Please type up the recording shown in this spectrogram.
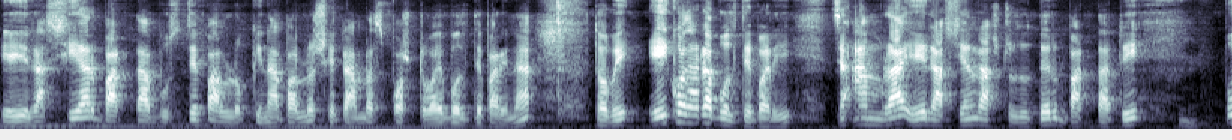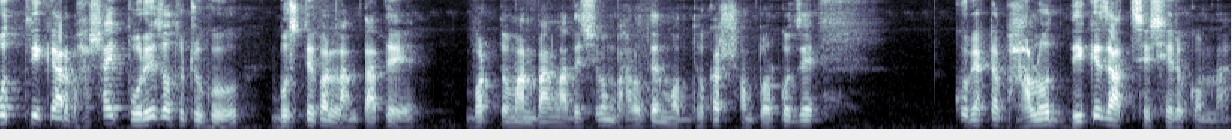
এই রাশিয়ার বার্তা বুঝতে পারল কি না পারল সেটা আমরা স্পষ্টভাবে বলতে পারি না। তবে এই কথাটা বলতে পারি যে আমরা এই রাশিয়ান রাষ্ট্রদূতের বার্তাটি পত্রিকার ভাষায় পড়ে যতটুকু বুঝতে পারলাম, তাতে বর্তমান বাংলাদেশ এবং ভারতের মধ্যকার সম্পর্ক যে খুব একটা ভালো দিকে যাচ্ছে সেরকম না।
